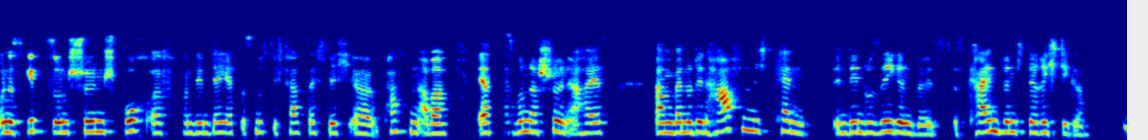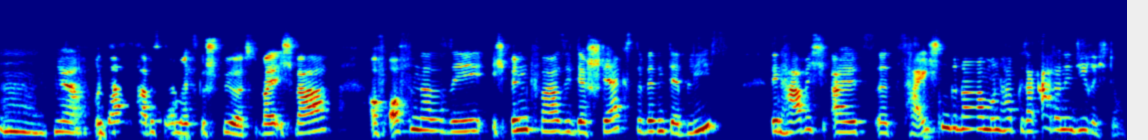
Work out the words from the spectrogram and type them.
Und es gibt so einen schönen Spruch, äh, von wem der jetzt ist, müsste ich tatsächlich äh, passen, aber er ist wunderschön. Er heißt, ähm, wenn du den Hafen nicht kennst, in den du segeln willst, ist kein Wind der richtige. Mm, ja. Und das habe ich damals gespürt, weil ich war auf offener See. Ich bin quasi der stärkste Wind, der blies. Den habe ich als äh, Zeichen genommen und habe gesagt, ah, dann in die Richtung.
